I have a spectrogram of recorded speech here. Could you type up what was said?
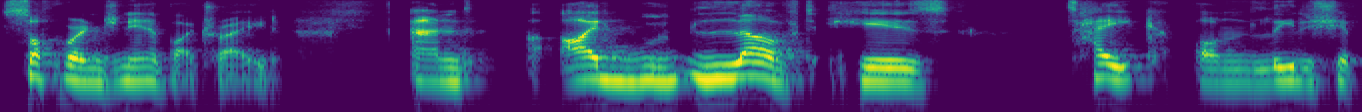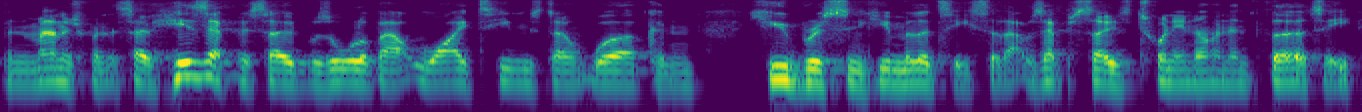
software engineer by trade. And I loved his take on leadership and management. So his episode was all about why teams don't work and hubris and humility. So that was episodes 29 and 30.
